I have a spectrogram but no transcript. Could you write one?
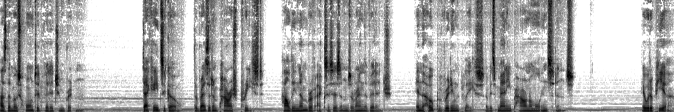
as the most haunted village in Britain? Decades ago, the resident parish priest held a number of exorcisms around the village in the hope of ridding the place of its many paranormal incidents. It would appear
